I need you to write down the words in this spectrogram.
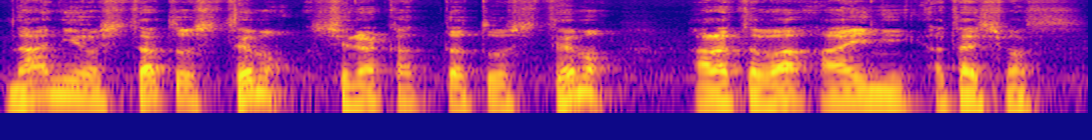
何をしたとしても、しなかったとしても、あなたは愛に値します。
